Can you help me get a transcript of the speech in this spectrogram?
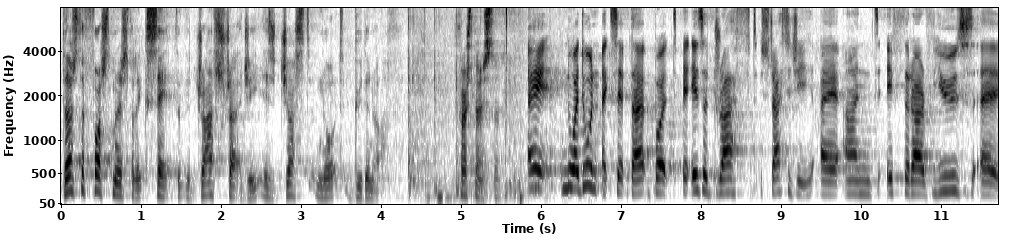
Does the First Minister accept that the draft strategy is just not good enough? First Minister. Uh, no, I don't accept that, but it is a draft strategy. Uh, and if there are views uh,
